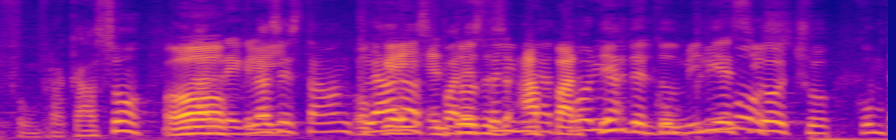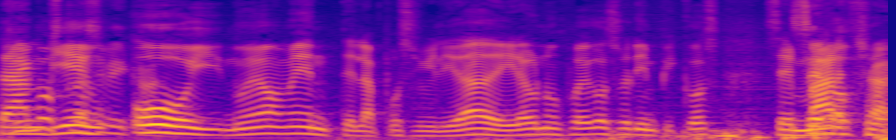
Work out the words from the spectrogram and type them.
fue un fracaso. Las reglas estaban claras. Entonces, a partir del 2018, también hoy, nuevamente, la posibilidad de ir a unos Juegos Olímpicos se, marcha.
